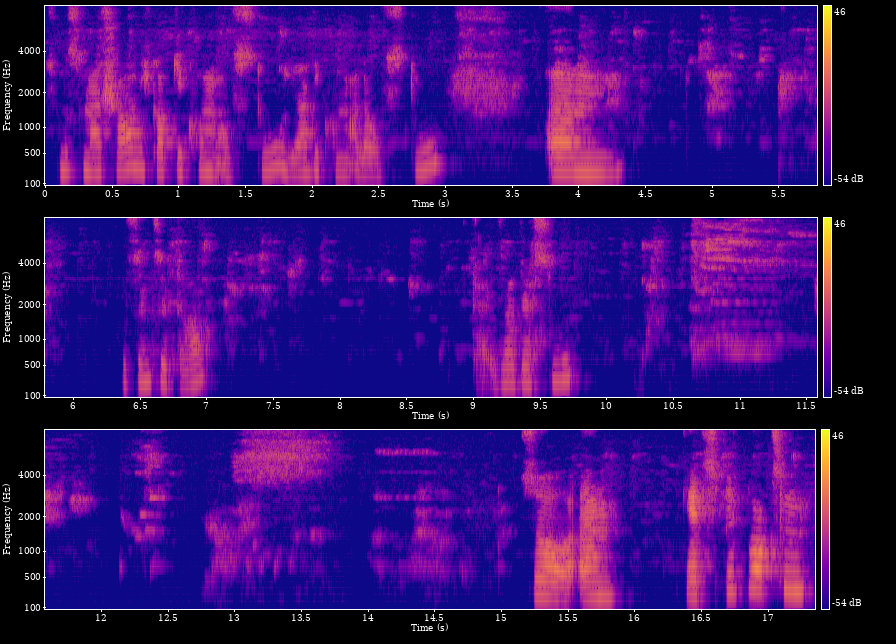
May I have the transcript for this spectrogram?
Ich muss mal schauen. Ich glaube, die kommen aufs Du. Ja, die kommen alle aufs Du. Ähm, wo sind sie da? Da ist er, der Stu. So, ähm, jetzt Big Boxen.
